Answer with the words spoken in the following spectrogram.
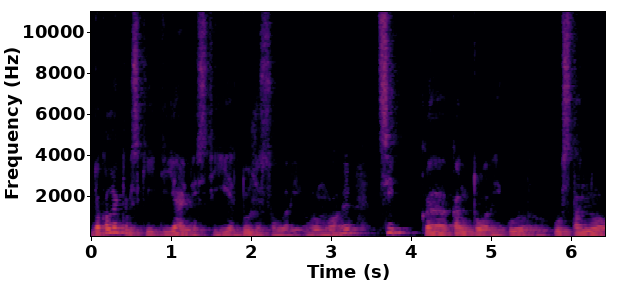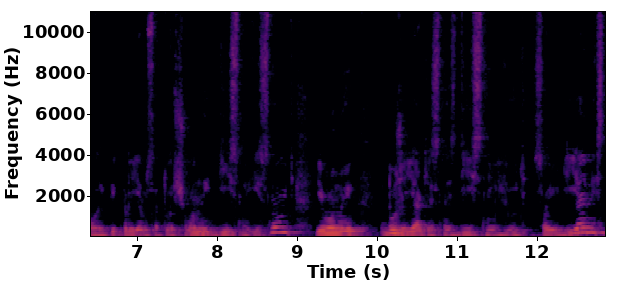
До колекторської діяльності є дуже суворі вимоги. Ці контори, установи, підприємства тощо вони дійсно існують і вони дуже якісно здійснюють свою діяльність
